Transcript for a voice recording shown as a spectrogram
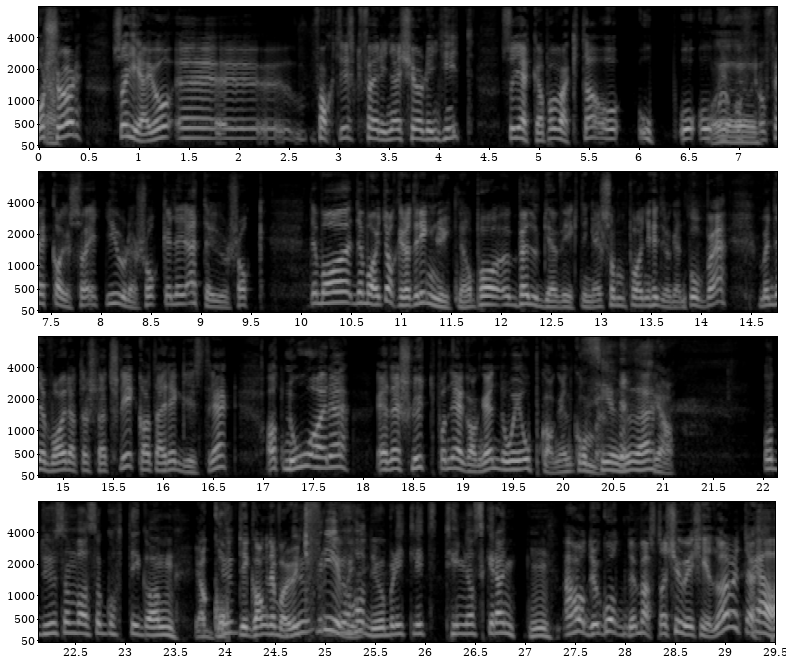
Og sjøl så har jeg jo eh, faktisk, før jeg kjørte inn hit, så gikk jeg på vekta og opp og, og, og, og fikk altså et julesjokk, eller etterjulssjokk. Det var, det var ikke akkurat ringvirkninger på bølgevirkninger som på en hydrogenbombe, men det var rett og slett slik at jeg registrerte at nå er det, det slutt på nedgangen, nå er oppgangen kommet. Sier du det? Ja. Og du som var så godt i gang. Ja, godt i gang. Det var jo ikke frivillig. du hadde jo blitt litt tynn og skranten. Jeg hadde jo gått ned mest av 20 kilo, vet du. Ja.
